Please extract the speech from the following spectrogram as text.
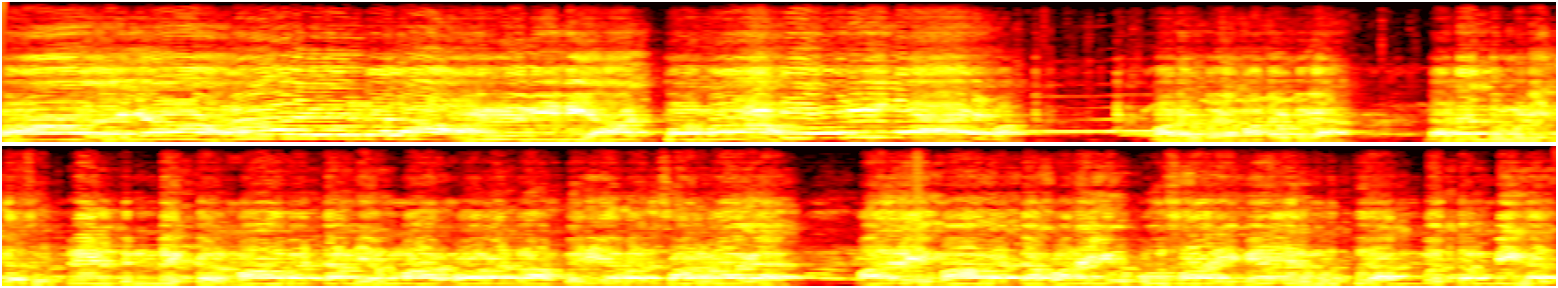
காலையா இருவிழி ஆட்டமா? மாட்ட விட்டுருங்க மாட்ட விட்டுருங்க. நடந்து முடிந்த சுற்றில் திண்டுக்கல் மாவட்டம் எம் ஆர் மோகன்ராம் பெரியவர் சார்பாக மதுரை மாவட்டம் பனையூர் பூசாரி மேயர் முத்து அன்பு தம்பிகள்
